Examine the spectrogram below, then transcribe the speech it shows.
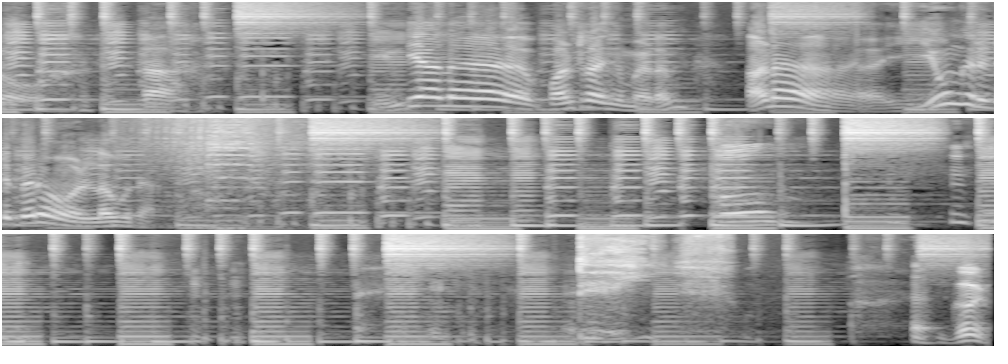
ஓ இந்தியால பண்றாங்க மேடம். ஆனா இவங்க ரெண்டு பேரும் லவ் தான் குட்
